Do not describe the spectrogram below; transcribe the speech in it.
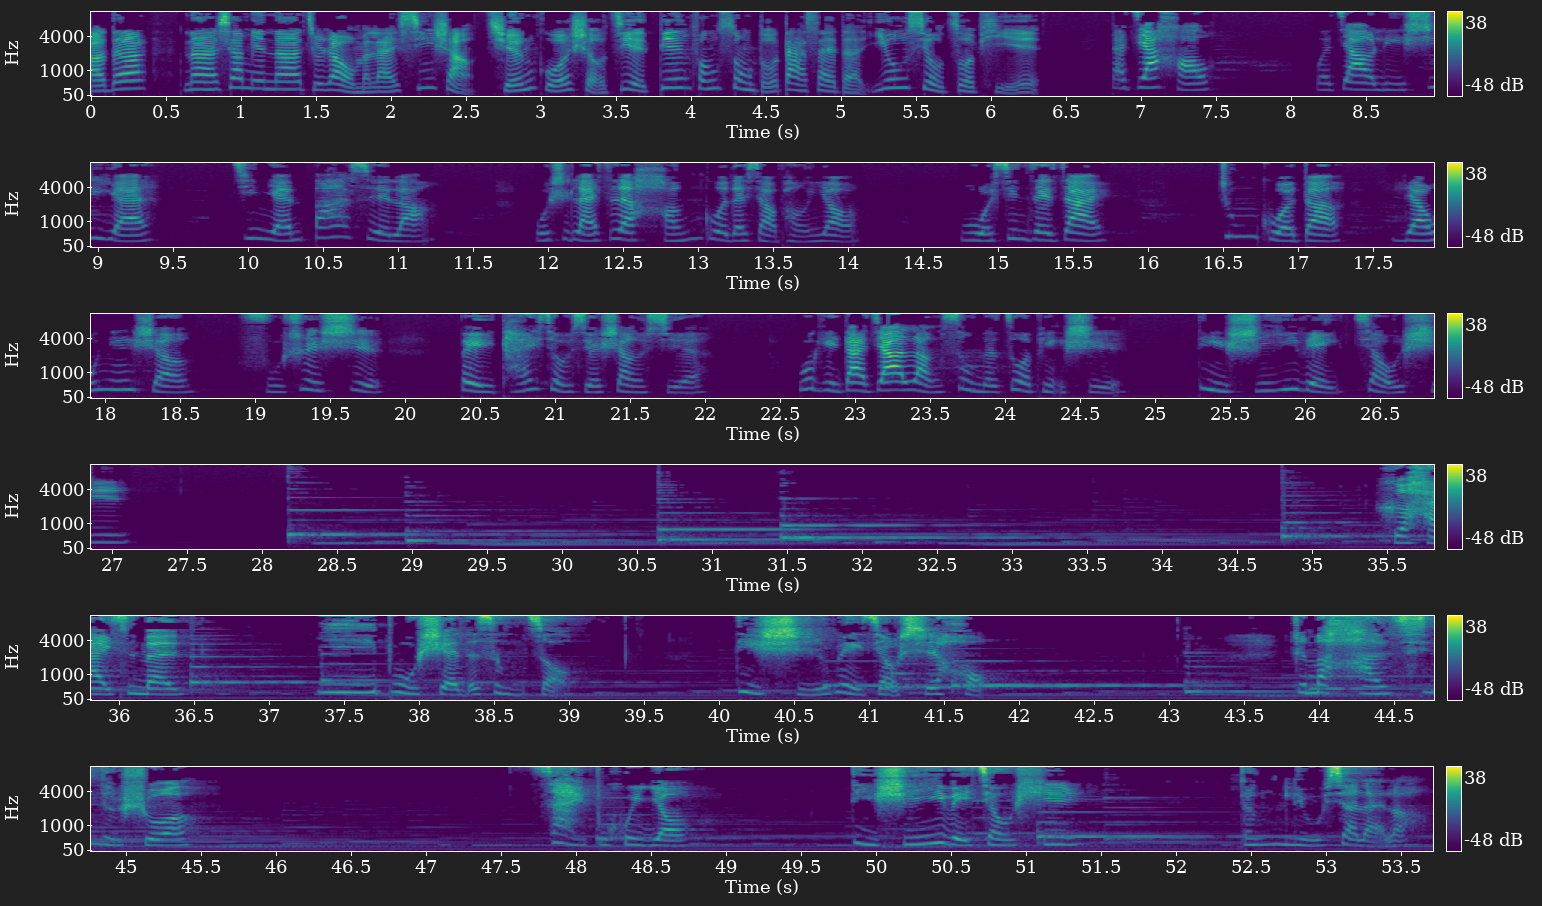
好的，那下面呢，就让我们来欣赏全国首届巅峰诵读大赛的优秀作品。大家好，我叫李诗妍，今年八岁了，我是来自韩国的小朋友，我现在在中国的辽宁省抚顺市北台小学上学。我给大家朗诵的作品是《第十一位教师》。和孩子们依依不舍地送走第十位教师后，人们寒心地说：“再不会有第十一位教师能留下来了。”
